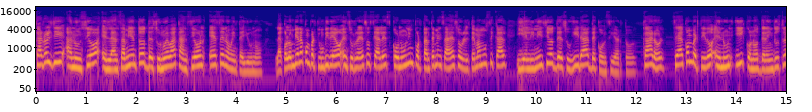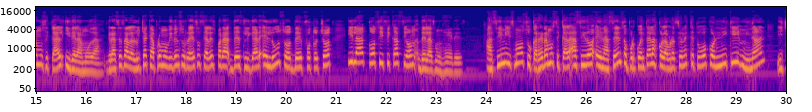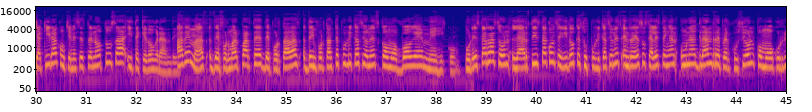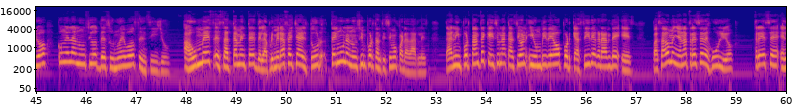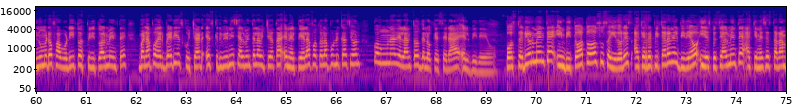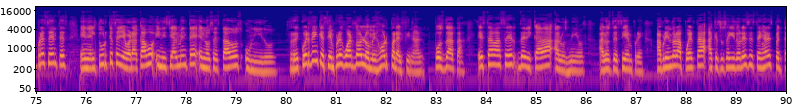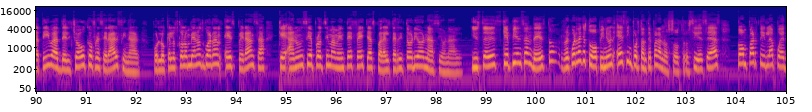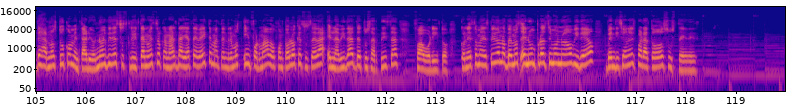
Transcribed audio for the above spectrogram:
Carol G anunció el lanzamiento de su nueva canción S91. La colombiana compartió un video en sus redes sociales con un importante mensaje sobre el tema musical y el inicio de su gira de conciertos. Carol se ha convertido en un ícono de la industria musical y de la moda, gracias a la lucha que ha promovido en sus redes sociales para desligar el uso de Photoshop y la cosificación de las mujeres. Asimismo, su carrera musical ha sido en ascenso por cuenta de las colaboraciones que tuvo con Nicki Minaj y Shakira, con quienes estrenó Tusa y Te quedó grande. Además de formar parte de portadas de importantes publicaciones como Vogue México. Por esta razón, la artista ha conseguido que sus publicaciones en redes sociales tengan una gran repercusión, como ocurrió con el anuncio de su nuevo sencillo. A un mes exactamente de la primera fecha del tour, tengo un anuncio importantísimo para darles. Tan importante que hice una canción y un video porque así de grande es. Pasado mañana 13 de julio, 13, el número favorito espiritualmente, van a poder ver y escuchar, escribió inicialmente la bichota en el pie de la foto de la publicación con un adelanto de lo que será el video. Posteriormente invitó a todos sus seguidores a que replicaran el video y especialmente a quienes estarán presentes en el tour que se llevará a cabo inicialmente en los Estados Unidos. Recuerden que siempre guardo lo mejor para el final. Postdata, esta va a ser dedicada a los míos, a los de siempre, abriendo la puerta a que sus seguidores estén a la expectativa del show que ofrecerá al final, por lo que los colombianos guardan esperanza que anuncie próximamente fechas para el territorio nacional. ¿Y ustedes qué piensan de esto? Recuerda que tu opinión es importante para nosotros. Si deseas compartirla, puedes dejarnos tu comentario. No olvides suscribirte a nuestro canal Daya TV y te mantendremos informado con todo lo que suceda en la vida de tus artistas favoritos. Con esto me despido, nos vemos en un próximo nuevo video. Bendiciones para todos ustedes.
